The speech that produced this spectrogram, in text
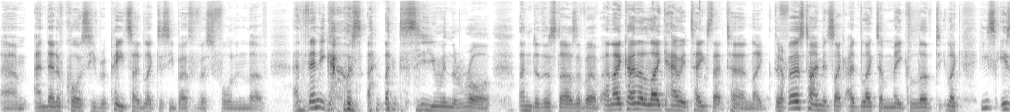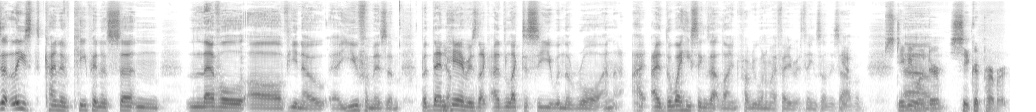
Um, and then, of course, he repeats, "I'd like to see both of us fall in love," and then he goes, "I'd like to see you in the raw, under the stars above." And I kind of like how it takes that turn. Like the Yep. first time, it's like, "I'd like to make love to," like he's he's at least kind of keeping a certain level of you know uh, euphemism but then here is like i'd like to see you in the raw and I, I the way he sings that line probably one of my favorite things on this album. Stevie Um, Wonder, secret pervert.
